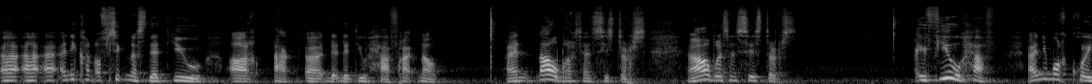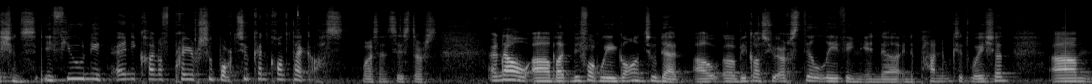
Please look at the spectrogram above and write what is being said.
uh, uh, uh any kind of sickness that you are uh, that, that you have right now. And now, brothers and sisters, now, brothers and sisters, if you have any more questions, if you need any kind of prayer support, you can contact us, brothers and sisters. And now, uh, but before we go on to that, uh, uh, because you are still living in the in the pandemic situation, um,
